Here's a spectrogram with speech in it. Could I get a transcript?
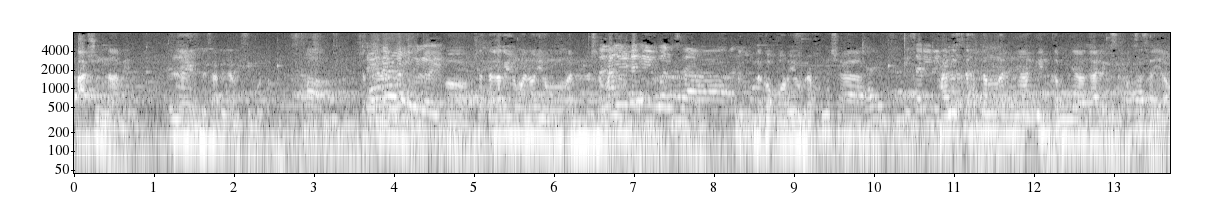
passion namin. Yun nga yung sinasabi namin si Buto. Oo. Siya Siya yung talaga- nagpatuloy. Oo, siya talaga yung ano, yung ano na siya. Siya lang yung nag-iwan sa Nag-choreograph na siya. Halos lahat ng ano niya, income niya galing sa pagsasayaw.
